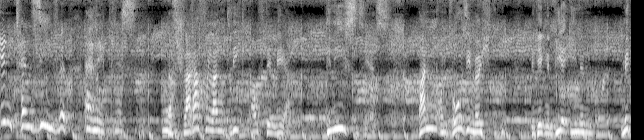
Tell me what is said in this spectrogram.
intensive Erlebnis. Das Schlaraffenland liegt auf dem Meer. Genießen Sie es. Wann und wo Sie möchten, begegnen wir Ihnen mit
